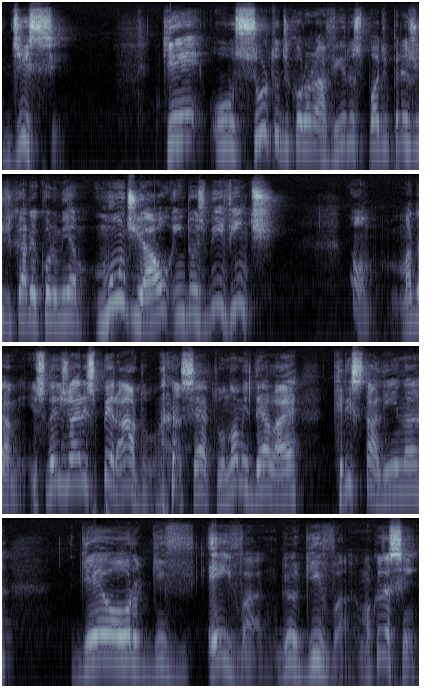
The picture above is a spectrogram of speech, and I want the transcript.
disse que o surto de coronavírus pode prejudicar a economia mundial em 2020. Bom, madame, isso daí já era esperado, certo? O nome dela é Cristalina Georgieva, Georgieva, uma coisa assim.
